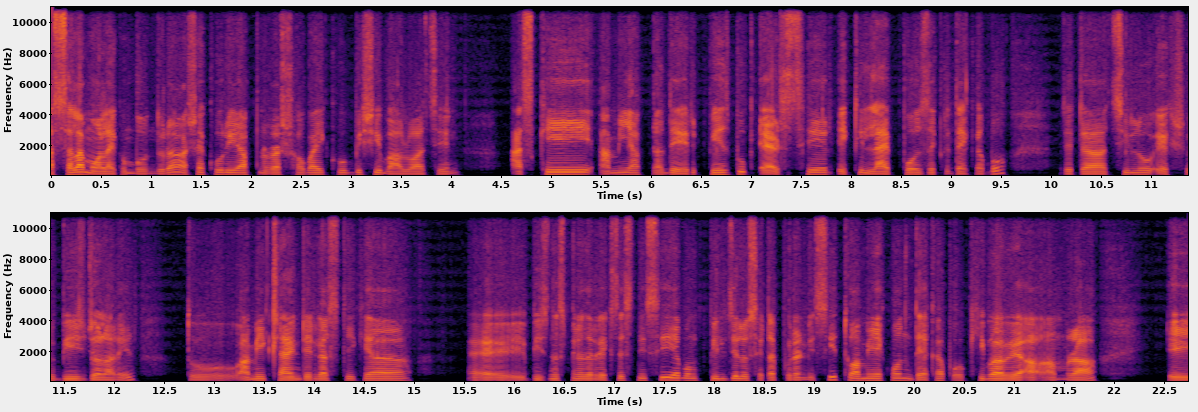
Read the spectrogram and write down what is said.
আসসালামু আলাইকুম বন্ধুরা, আশা করি আপনারা সবাই খুব বেশি ভালো আছেন। আজকে আমি আপনাদের ফেসবুক অ্যাডসের একটি লাইভ প্রজেক্ট দেখাবো, যেটা ছিল একশো বিশ ডলারের তো আমি ক্লায়েন্টের কাছ থেকে বিজনেস ম্যানেজারের অ্যাক্সেস নিছি এবং পিলজেলও সেট আপ করে নিছি। তো আমি এখন দেখাবো কীভাবে আমরা এই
